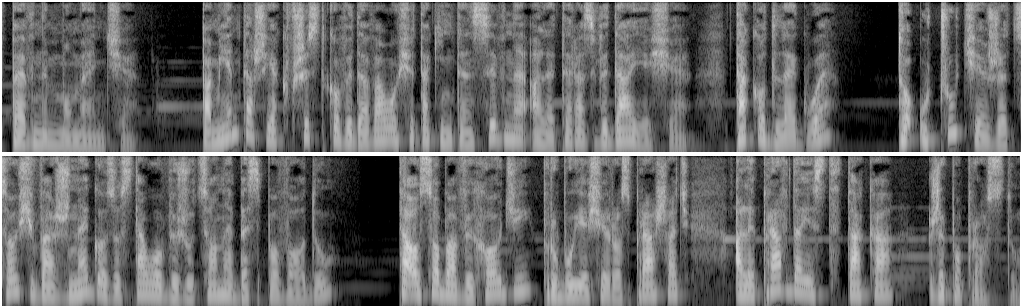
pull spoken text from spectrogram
w pewnym momencie. Pamiętasz, jak wszystko wydawało się tak intensywne, ale teraz wydaje się tak odległe? To uczucie, że coś ważnego zostało wyrzucone bez powodu? Ta osoba wychodzi, próbuje się rozpraszać, ale prawda jest taka, że po prostu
